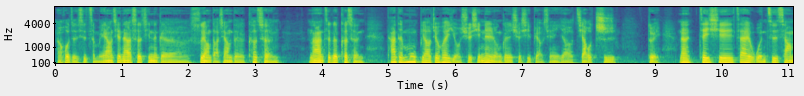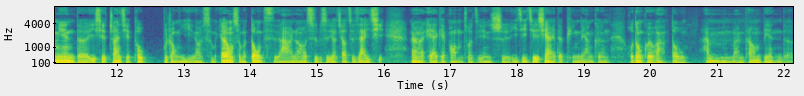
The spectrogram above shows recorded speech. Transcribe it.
然后或者是怎么样？现在要设计那个素养导向的课程，那这个课程它的目标就会有学习内容跟学习表现要交织，对。那这些在文字上面的一些撰写都不容易，然后什么要用什么动词啊，然后是不是有交织在一起？那 AI 可以帮我们做这件事，以及接下来的评量跟活动规划都还蛮方便的。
